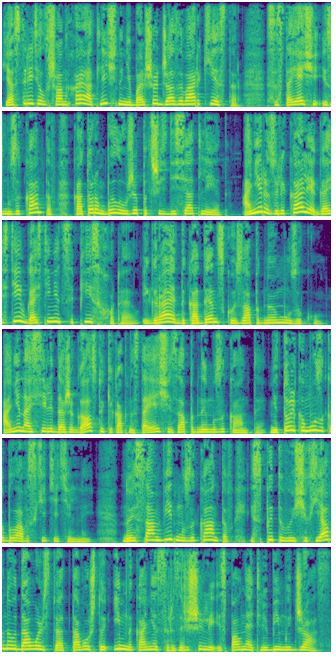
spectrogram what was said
я встретил в Шанхае отличный небольшой джазовый оркестр, состоящий из музыкантов, которым было уже под 60 лет. Они развлекали гостей в гостинице Peace Hotel, играя декадентскую западную музыку. Они носили даже галстуки, как настоящие западные музыканты. Не только музыка была восхитительной, но и сам вид музыкантов, испытывающих явное удовольствие от того, что им, наконец, разрешили исполнять любимый джаз.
